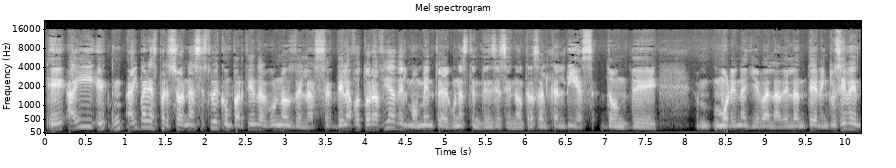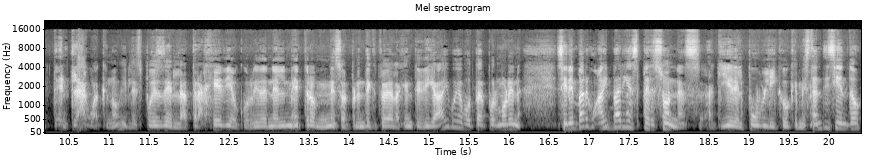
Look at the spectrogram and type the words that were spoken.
Eh, hay, eh, hay varias personas, estuve compartiendo algunos de las de la fotografía del momento y algunas tendencias en otras alcaldías donde Morena lleva la delantera, inclusive en, Tláhuac, ¿no? Y después de la tragedia ocurrida en el metro, me sorprende que todavía la gente diga, ay, voy a votar por Morena. Sin embargo, hay varias personas aquí del público que me están diciendo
